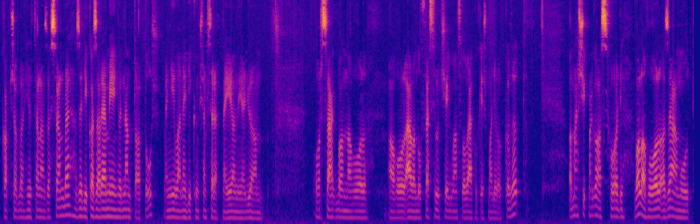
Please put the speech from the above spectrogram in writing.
kapcsolatban hirtelen az eszembe. Az egyik az a remény, hogy nem tartós, mert nyilván egyikünk sem szeretne élni egy olyan országban, ahol, ahol állandó feszültség van szlovákok és magyarok között. A másik meg az, hogy valahol az elmúlt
